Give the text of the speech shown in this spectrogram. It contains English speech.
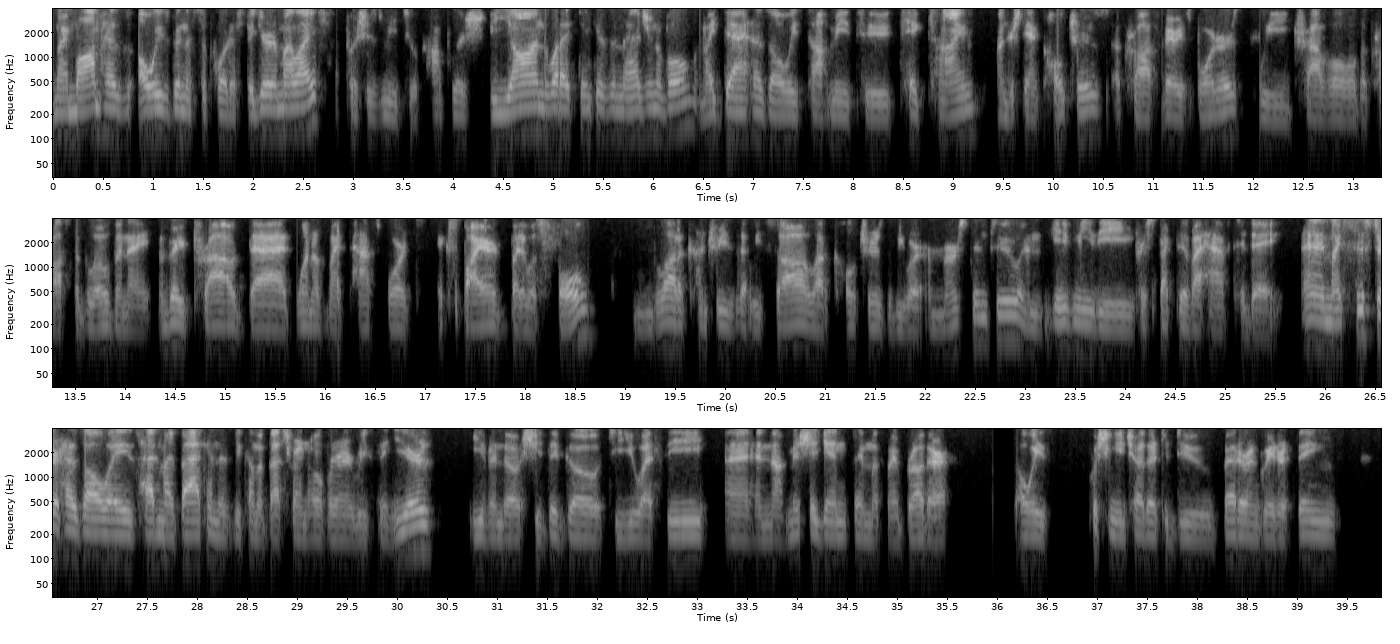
My mom has always been a supportive figure in my life, pushes me to accomplish beyond what I think is imaginable. My dad has always taught me to take time, understand cultures across various borders. We traveled across the globe, and I, am very proud that one of my passports expired, but it was full a lot of countries that we saw, a lot of cultures that we were immersed into, and gave me the perspective I have today. And my sister has always had my back and has become a best friend over in recent years, even though she did go to USC and not Michigan. Same with my brother. Always pushing each other to do better and greater things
